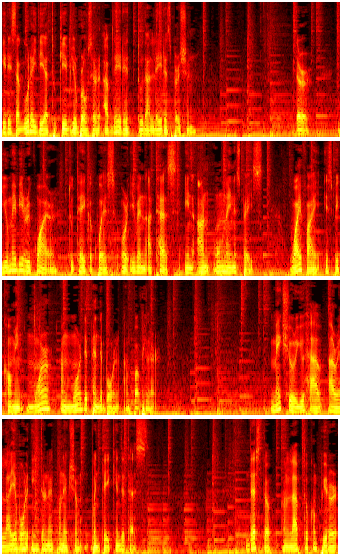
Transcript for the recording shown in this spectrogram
It is a good idea to keep your browser updated to the latest version. Third, you may be required to take a quiz or even a test in an online space. Wi-Fi is becoming more and more dependable and popular. Make sure you have a reliable internet connection when taking the test. Desktop and laptop computer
